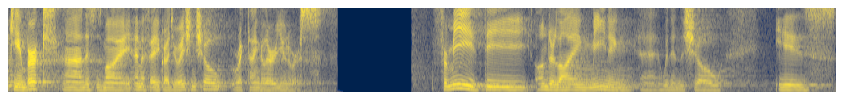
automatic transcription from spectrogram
Cian Burke and this is my MFA graduation show, Rectangular Universe. For me, the underlying meaning uh, within the show is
